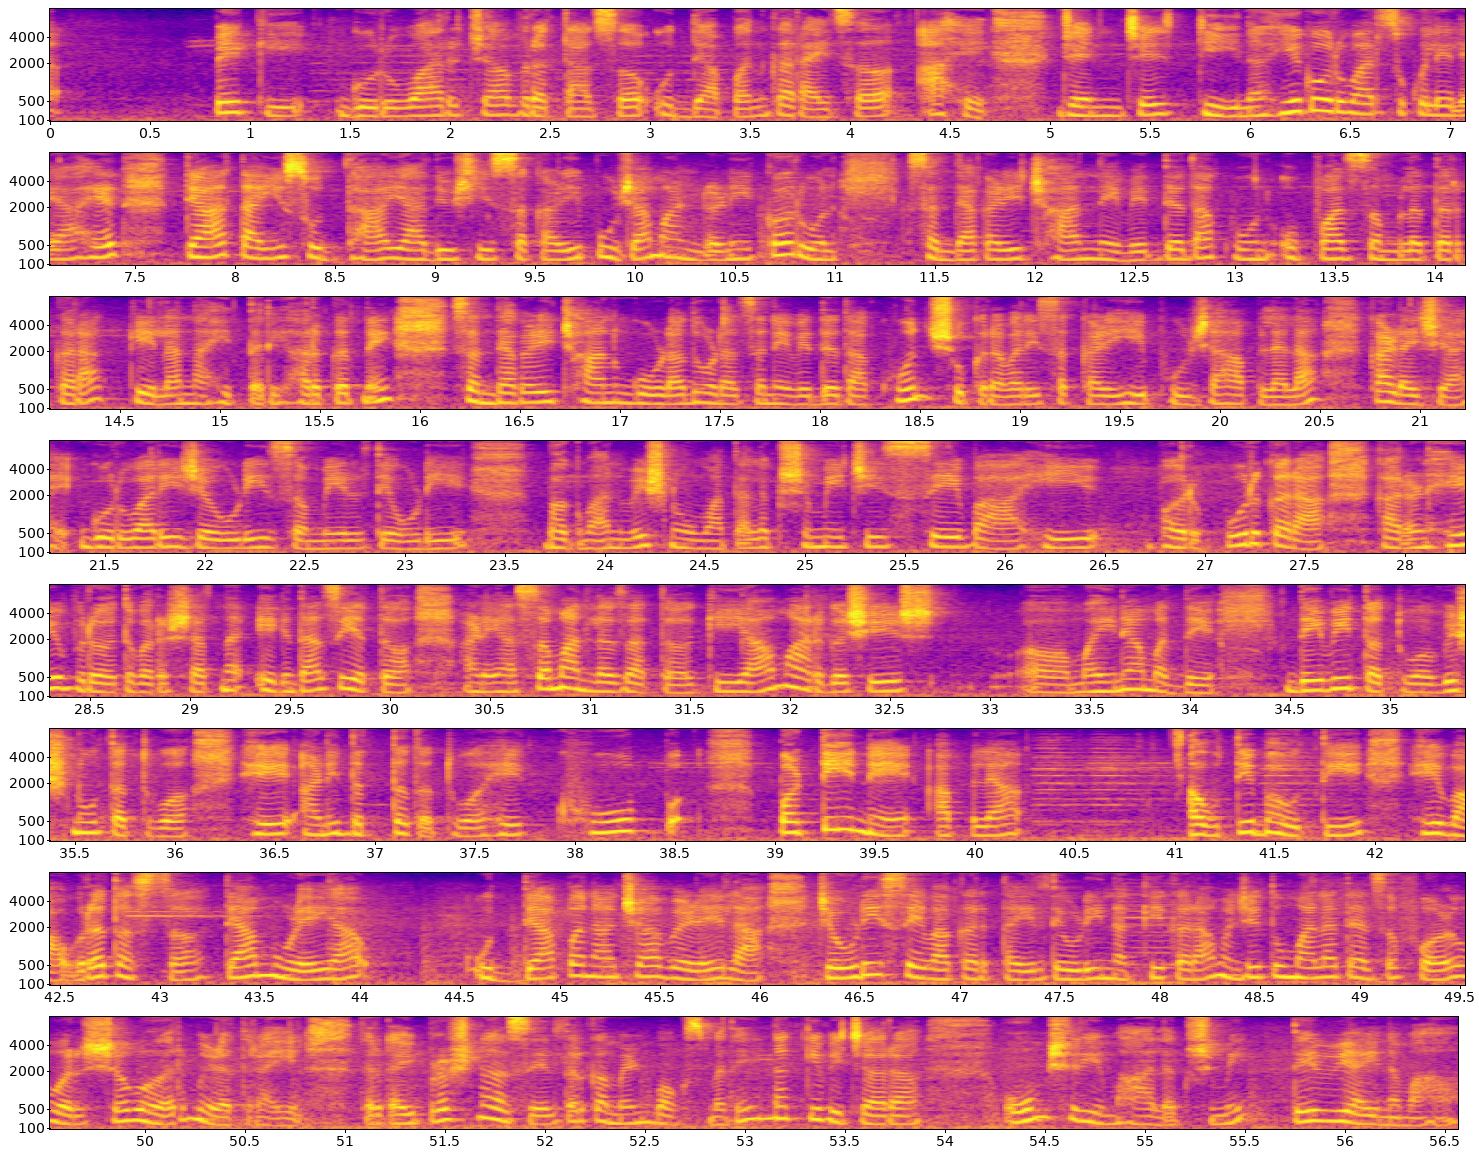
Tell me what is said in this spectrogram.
पैकी गुरुवारच्या व्रताचं उद्यापन करायचं आहे. ज्यांचे तीनही गुरुवार चुकलेले आहेत त्या ताईसुद्धा या दिवशी सकाळी पूजा मांडणी करून संध्याकाळी छान नैवेद्य दाखवून उपवास जमलं तर करा केला नाही तरी हरकत नाही. संध्याकाळी छान गोडाधोडाचं नैवेद्य दाखवून शुक्रवारी सकाळी ही पूजा आपल्याला काढायची आहे. गुरुवारी जेवढी जमेल तेवढी भगवान विष्णू माता लक्ष्मीची सेवा ही भरपूर करा कारण हे व्रत वर्षातनं एकदाच येतं आणि असं असं मानलं जातं की या मार्गशीर्ष महिन्यामध्ये देवी तत्व विष्णू तत्व हे आणि दत्त तत्व हे खूप पटीने आपल्या अवतीभवती हे वावरत असतं. त्यामुळे या उद्यापनाच्या वेळेला जेवढी सेवा करता येईल तेवढी नक्की करा. म्हणजे तुम्हाला त्याचं फळ वर्षभर मिळत राहील. तर काही प्रश्न असेल तर कमेंट बॉक्समध्ये नक्की विचारा. ओम श्री महालक्ष्मी. देव्याई नमहा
